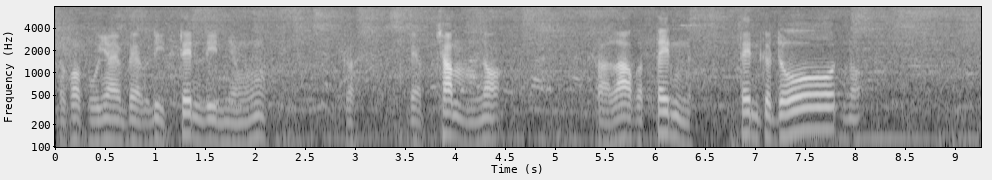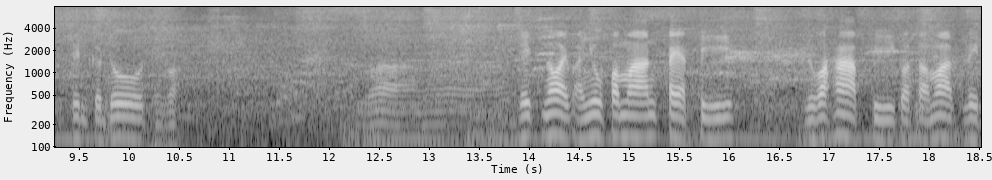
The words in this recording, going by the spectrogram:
เฉพาะผู้ใหญ่แบบลินเต้นลินอย่างก็แบบช่ำเนาะสาลาวก็เต้น เต้นกระโดดเนาะเต้นกระโดดเห็นปะว่าเด็กน้อยอายุประมาณ 8 ปี หรือว่า 5 ปีก็สามารถเล่น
